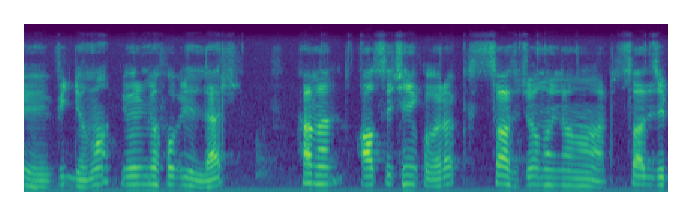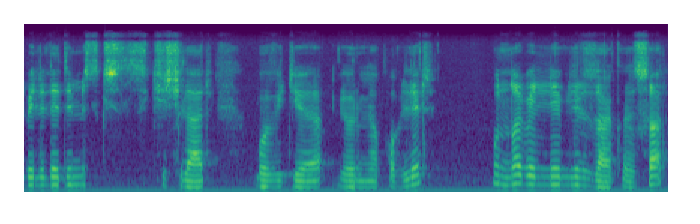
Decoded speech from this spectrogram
e, videoma yorum yapabilirler. Hemen alt seçenek olarak sadece onaylananlar, sadece belirlediğimiz kişiler bu videoya yorum yapabilir. Bunu da belirleyebiliriz arkadaşlar.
